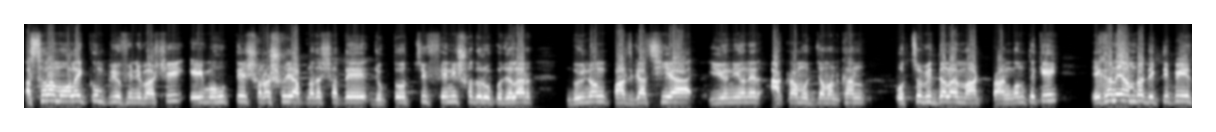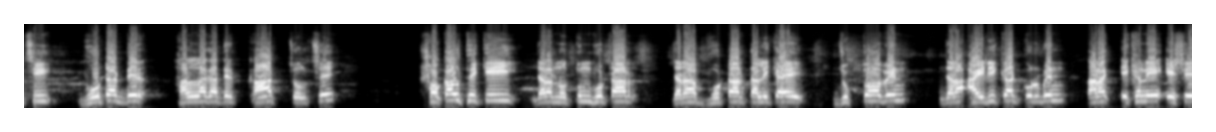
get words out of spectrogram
আসসালামু আলাইকুম, প্রিয় ফেনীবাসী। এই মুহূর্তে সরাসরি আপনাদের সাথে যুক্ত হচ্ছি ফেনী সদর উপজেলার দুই নং পাঁচগাছিয়া ইউনিয়নের আকরামুজ্জামান খান উচ্চ বিদ্যালয় মাঠ প্রাঙ্গণ থেকে। এখানে আমরা দেখতে পেয়েছি, ভোটারদের হালনাগাদের কাজ চলছে। সকাল থেকেই যারা নতুন ভোটার, যারা ভোটার তালিকায় যুক্ত হবেন, যারা আইডি কার্ড করবেন, তারা এখানে এসে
